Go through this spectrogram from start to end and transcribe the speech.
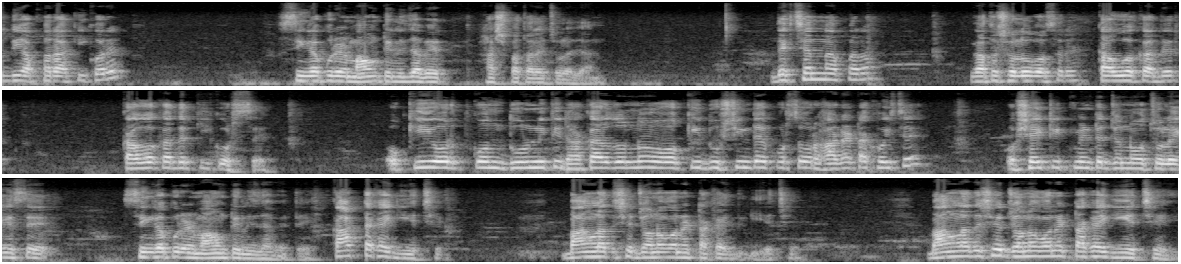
যদি আপনারা কি করেন? সিঙ্গাপুরের মাউন্ট এলিজাবেথ হাসপাতালে চলে যান। দেখছেন না আপনারা? গত ষোলো বছরে কাউয়া কাদের? কাউয়া কাদের কি করছে? ও কি ওর কোন দুর্নীতি ঢাকার জন্য ও কি দুশ্চিন্তায় পড়ছে? ওর হার্ট অ্যাটাক হয়েছে? ও সেই ট্রিটমেন্টের জন্য ও চলে গেছে সিঙ্গাপুরের মাউন্ট এলিজাবেথে। কার টাকায় গিয়েছে? বাংলাদেশের জনগণের টাকায় গিয়েছে। বাংলাদেশের জনগণের টাকায় গিয়েছে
